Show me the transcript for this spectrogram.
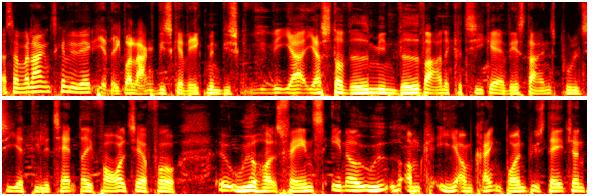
altså, hvor langt skal vi væk? Jeg ved ikke, hvor langt vi skal væk, men vi skal, vi- jeg, jeg står ved min vedvarende kritik af, at Vestegnens politi er dilettanter i forhold til at få udeholdsfans ind og ud om, i, omkring Brøndby Stadion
